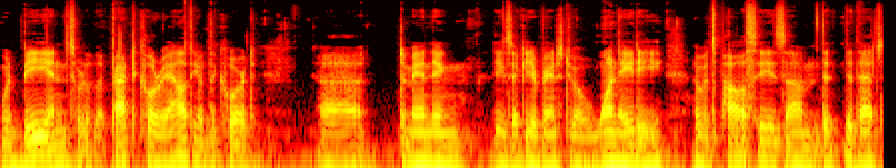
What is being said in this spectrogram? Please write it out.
would be and sort of the practical reality of the court uh, demanding the executive branch do a 180 of its policies. Um, did, did that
